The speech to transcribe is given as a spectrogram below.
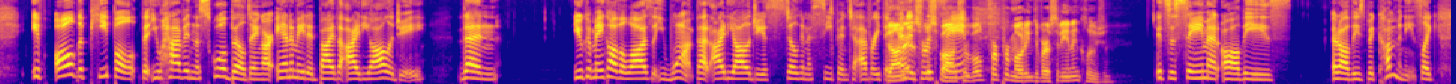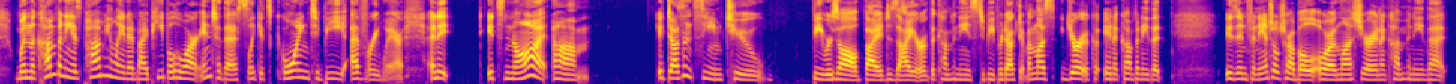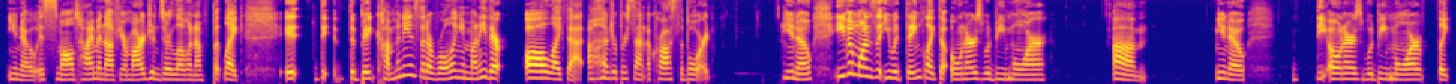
if all the people that you have in the school building are animated by the ideology, then you can make all the laws that you want. That ideology is still going to seep into everything. Donna and is responsible for promoting diversity and inclusion. It's the same at all these at all these big companies. Like when the company is populated by people who are into this, like it's going to be everywhere. And it it's not um it doesn't seem to be resolved by a desire of the companies to be productive unless you're in a company that is in financial trouble or unless you're in a company that you know is small time enough your margins are low enough but like it the, the big companies that are rolling in money they're all like that 100% across the board. You know even ones that you would think like the owners would be more um you know the owners would be more like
